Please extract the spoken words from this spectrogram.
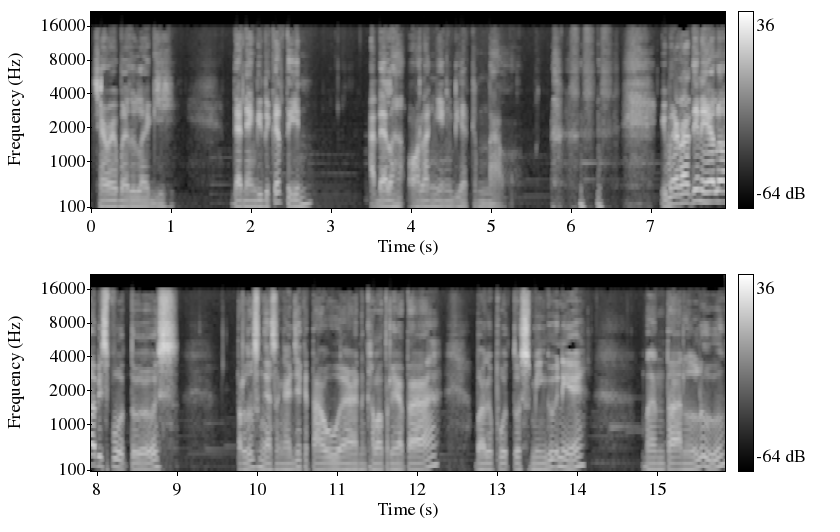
cewek baru lagi. Dan yang dideketin adalah orang yang dia kenal. Ibaratnya nih lo habis putus, terus nggak sengaja ketahuan kalau ternyata baru putus minggu nih ya, mantan lu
